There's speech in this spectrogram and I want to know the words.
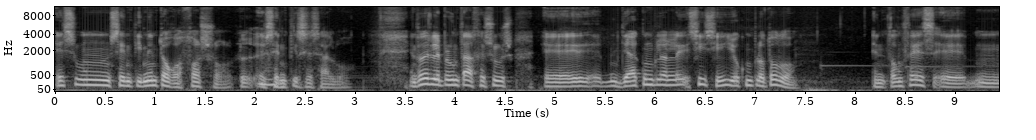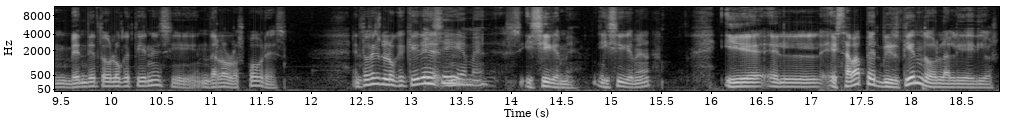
es un sentimiento gozoso el mm. sentirse salvo. Entonces le pregunta a Jesús, eh, ¿ya cumple la ley? Sí, sí, yo cumplo todo. Entonces, eh, mm, vende todo lo que tienes y dalo a los pobres. Entonces, lo que quiere... Y sígueme. Y sígueme, y sígueme. Y él estaba pervirtiendo la ley de Dios,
